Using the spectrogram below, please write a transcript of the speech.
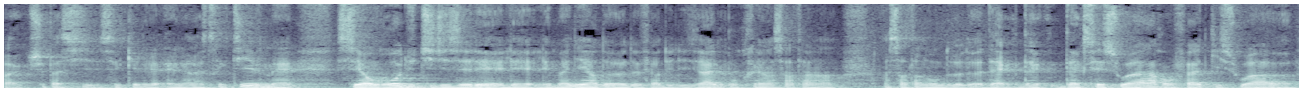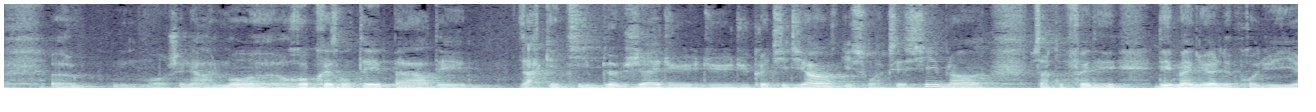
je ne sais pas si c'est qu'elle est, restrictive, mais c'est en gros d'utiliser les, les, les, manières de, de, faire du design pour créer un certain, un certain nombre d'accessoires en fait qui soient euh, euh, généralement euh, représentés par des archétypes d'objets du, du, quotidien qui sont accessibles. Hein. C'est ça qu'on fait des, des, manuels de produits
